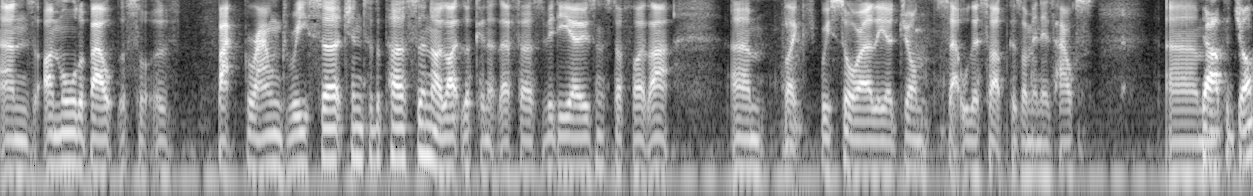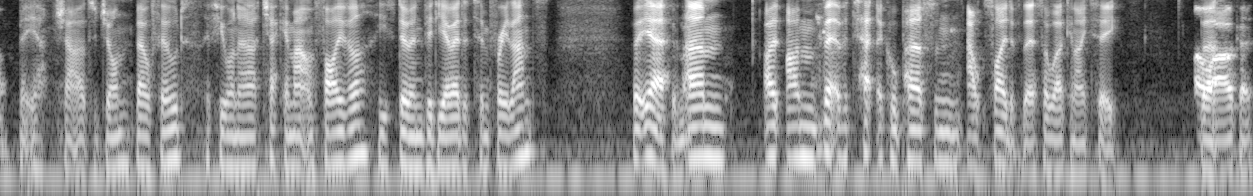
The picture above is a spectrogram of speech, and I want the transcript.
and I'm all about the sort of background research into the person. I like looking at their first videos and stuff like that. Um, like we saw earlier, John set all this up because I'm in his house. Um, Yeah, out to John. But yeah, shout out to John Belfield if you want to check him out on Fiverr. He's doing video editing freelance. But yeah, um, I, I'm a bit of a technical person outside of this. I work in IT. Oh, But- wow, okay.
